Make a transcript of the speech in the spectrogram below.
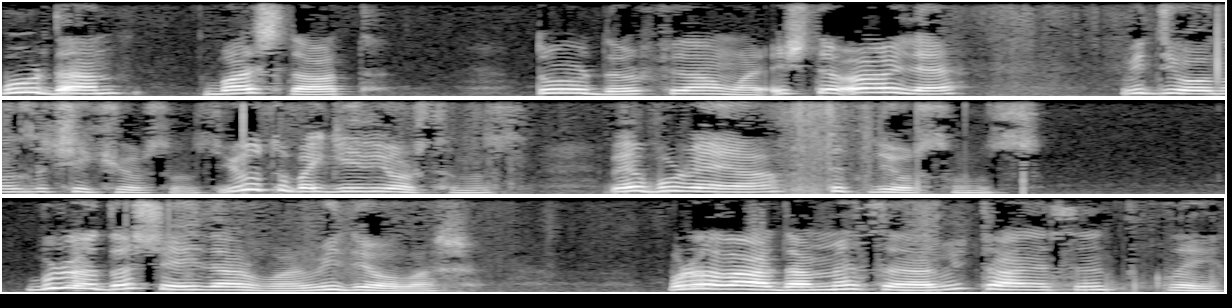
Buradan başlat, durdur falan var. İşte öyle videonuzu çekiyorsunuz. YouTube'a giriyorsunuz ve buraya tıklıyorsunuz. Burada şeyler var, videolar. Buralardan mesela bir tanesini tıklayın.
